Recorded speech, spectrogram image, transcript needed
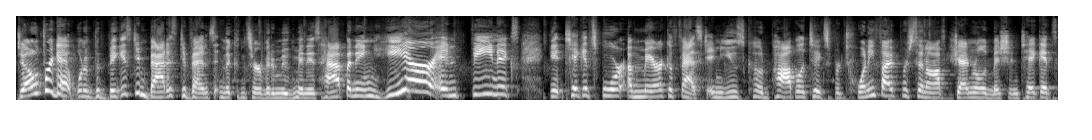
Don't forget, one of the biggest and baddest events in the conservative movement is happening here in Phoenix. Get tickets for America Fest and use code POPLITICS for 25% off general admission tickets.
